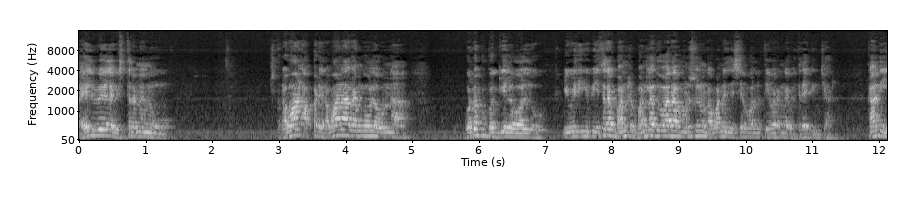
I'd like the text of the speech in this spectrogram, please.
రైల్వేల విస్తరణను రవాణా అప్పటి రవాణా రంగంలో ఉన్న గుర్రపు బగ్గీల వాళ్ళు ఇవి ఇవి ఇతర బండ్ల బండ్ల ద్వారా మనుషులను రవాణా చేసే వాళ్ళు తీవ్రంగా వ్యతిరేకించారు. కానీ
